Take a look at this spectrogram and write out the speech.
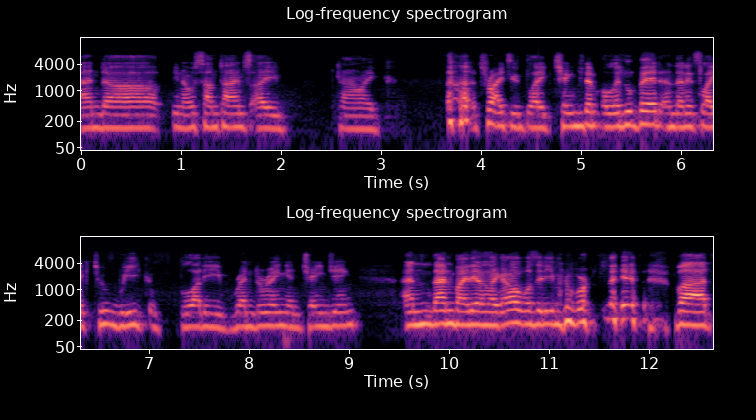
and uh, you know sometimes I kind of like try to like change them a little bit and then it's like two week of bloody rendering and changing and then by the end like oh was it even worth it? But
